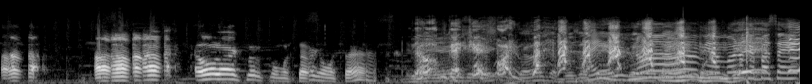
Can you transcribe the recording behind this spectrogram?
Ah, ah, hola, Héctor, ¿cómo está? ¿Cómo está? No, ¿de qué forma? Ay, no, mi amor, lo que pasa es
